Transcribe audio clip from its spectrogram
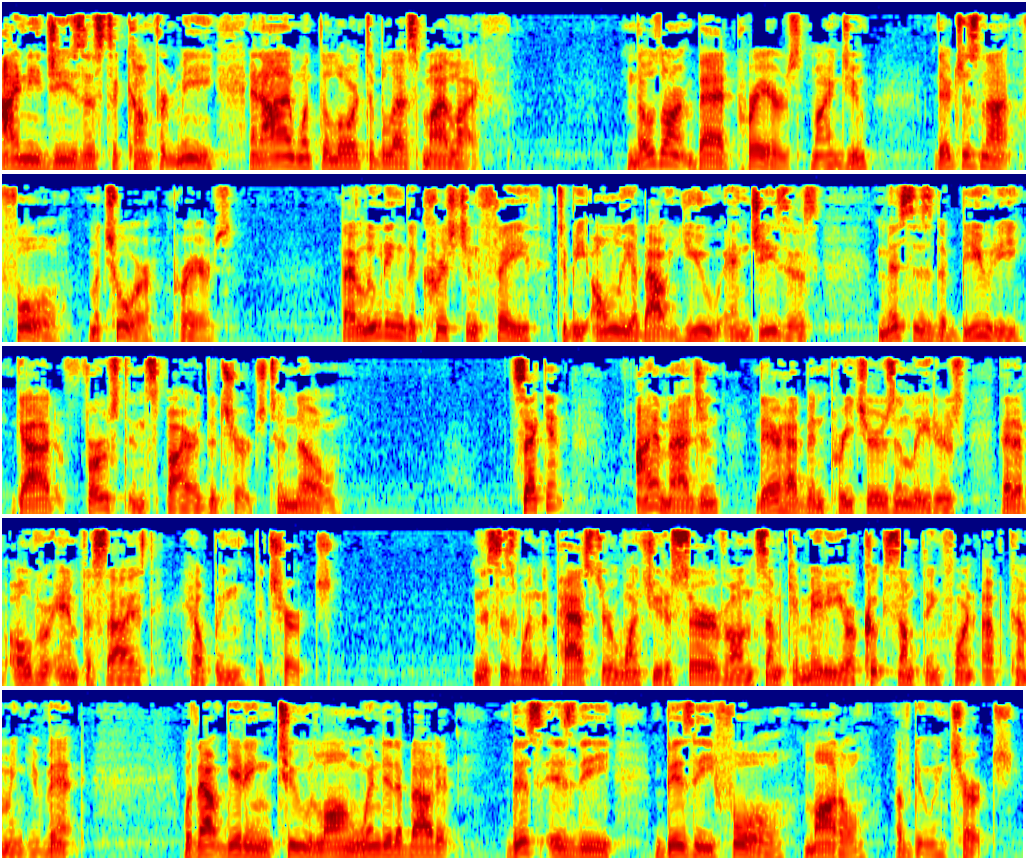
I need Jesus to comfort me, and I want the Lord to bless my life. And those aren't bad prayers, mind you. They're just not full, mature prayers. diluting the Christian faith to be only about you and Jesus misses the beauty God first inspired the church to know. Second, I imagine there have been preachers and leaders that have overemphasized helping the church. And this is when the pastor wants you to serve on some committee or cook something for an upcoming event. Without getting too long-winded about it, this is the busy full model of doing church.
